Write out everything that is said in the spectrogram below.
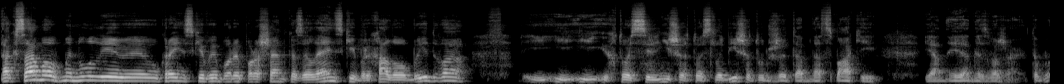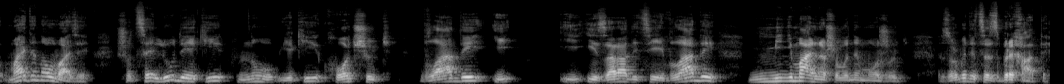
Так само в минулі е, українські вибори Порошенко Зеленський брехали обидва, і, і, і, і хтось сильніше, хтось слабіше. Тут вже там на смаки я, я не зважаю. Тобто майте на увазі, що це люди, які, ну, які хочуть влади, і, і, і заради цієї влади мінімально, що вони можуть зробити, це збрехати.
